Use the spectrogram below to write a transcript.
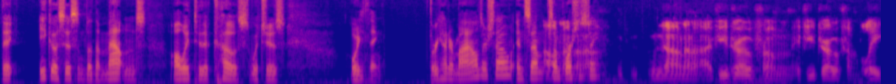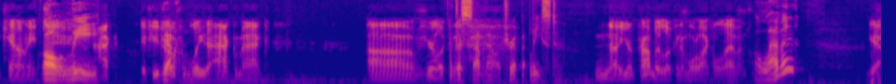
the ecosystems of the mountains all the way to the coast, which is what do you think, three hundred miles or so in some Oh, some no, portions no, of the state? no. no, no, no. If you drove from if you drove from Lee County, to Oh, Lee. If you drove Yeah. from Lee to Accomack, uh, you're looking That's a seven hour trip at least. no, you're probably looking at more like eleven. Eleven? Yeah,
